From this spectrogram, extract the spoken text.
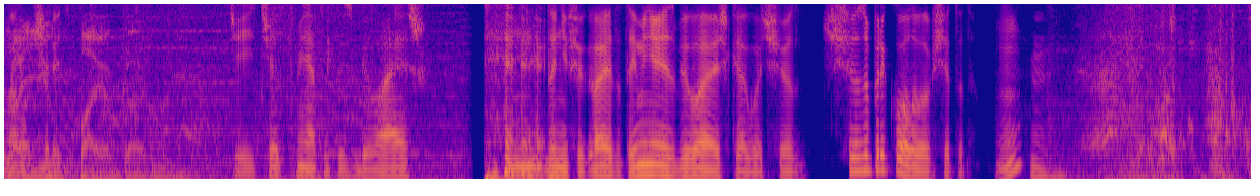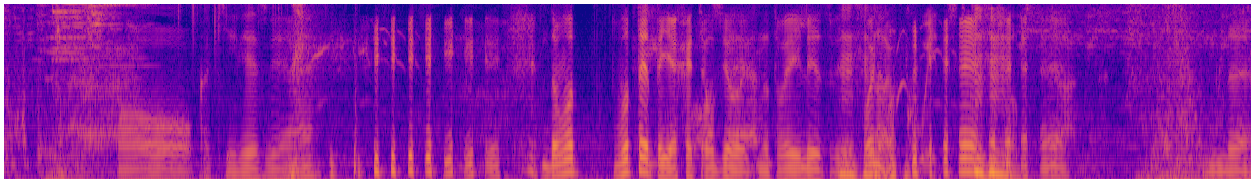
На очередь. Че, чё ты меня тут избиваешь? Да нифига, это ты меня избиваешь, как бы. Чё, чё за приколы вообще тут? О, какие лезвия, а? Да вот, вот это я хотел делать на твои лезвия, понял? Да.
